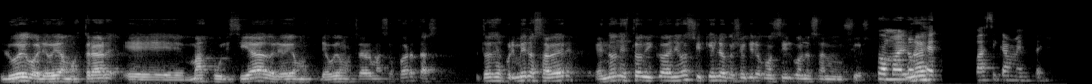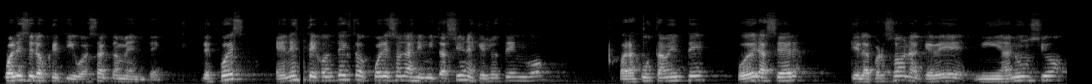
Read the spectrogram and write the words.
luego le voy a mostrar eh, más publicidad o le le voy a mostrar más ofertas. Entonces, primero saber en dónde está ubicado el negocio y qué es lo que yo quiero conseguir con los anuncios. Como el objetivo, básicamente. ¿Cuál es el objetivo? Exactamente. Después, en este contexto, cuáles son las limitaciones que yo tengo para justamente poder hacer que la persona que ve mi anuncio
